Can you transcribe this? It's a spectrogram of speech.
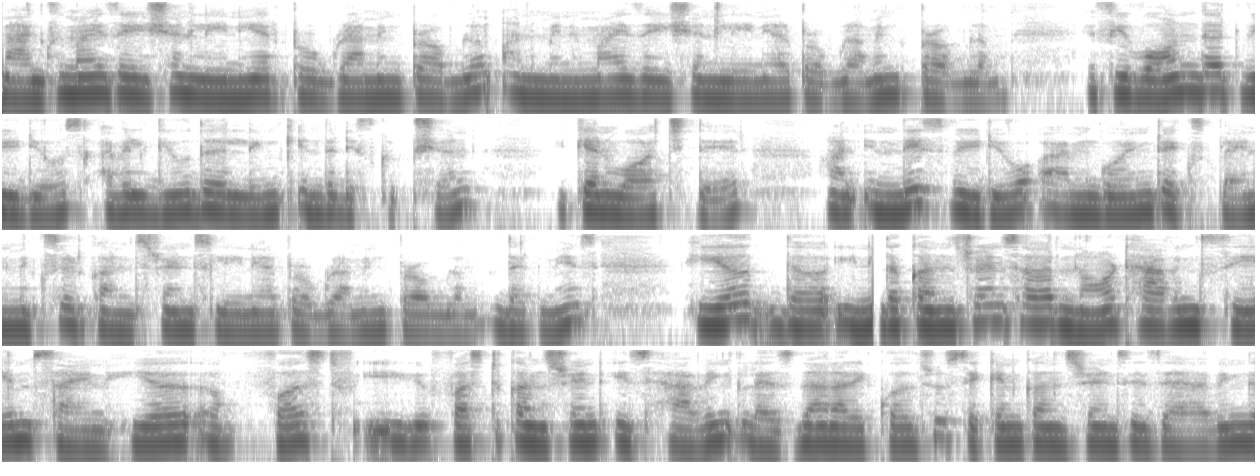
maximization linear programming problem and minimization linear programming problem. If you want that videos, I will give the link in the description. You can watch there. And in this video, I am going to explain mixed constraints linear programming problem. That means here the the constraints are not having same sign. Here uh, first first constraint is having less than or equal to second constraint is having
